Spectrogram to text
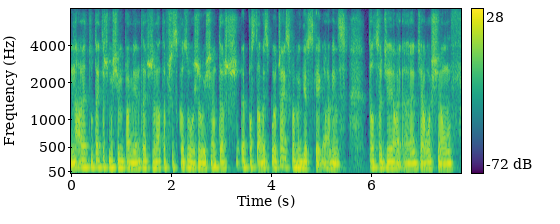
no ale tutaj też musimy pamiętać, że na to wszystko złożyły się też postawy społeczeństwa węgierskiego, a więc to, co działo, e, działo się w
